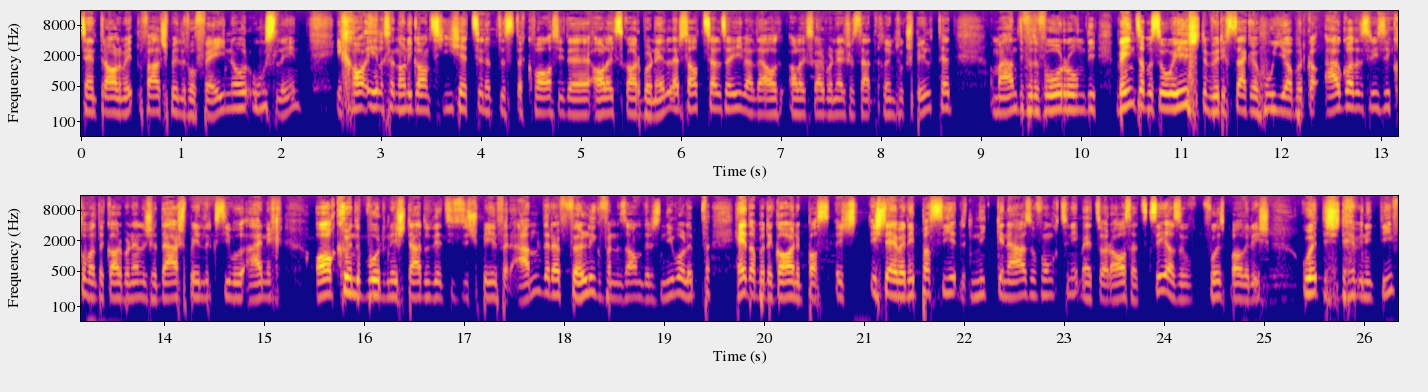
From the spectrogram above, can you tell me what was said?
zentralen Mittelfeldspieler von Feyenoord auslehnt. Ich kann ehrlich gesagt noch nicht ganz einschätzen, ob das quasi der Alex Carbonell-Ersatz sein soll, weil der Alex Carbonell schlussendlich nicht so gespielt hat am Ende der Vorrunde. Wenn es aber so ist, dann würde ich sagen, hui, aber auch gerade das Risiko, weil der Carbonell ist ja der Spieler war, der eigentlich angekündigt wurde, ist, der jetzt dieses Spiel verändern, völlig auf ein anderes Niveau lüpfen. Hat aber gar nicht ist, ist eben nicht passiert, hat nicht genau so funktioniert. Man hat zwar Ansätze gesehen, also Fußballer ist gut, ist definitiv,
